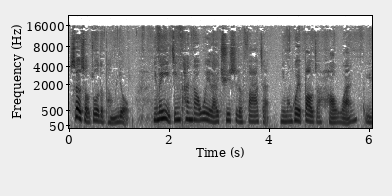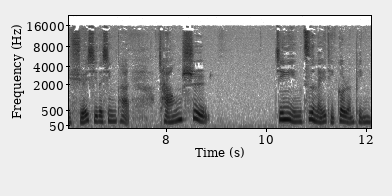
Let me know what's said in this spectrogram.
射手座的朋友，你们已经看到未来趋势的发展，你们会抱着好玩与学习的心态，尝试经营自媒体个人平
